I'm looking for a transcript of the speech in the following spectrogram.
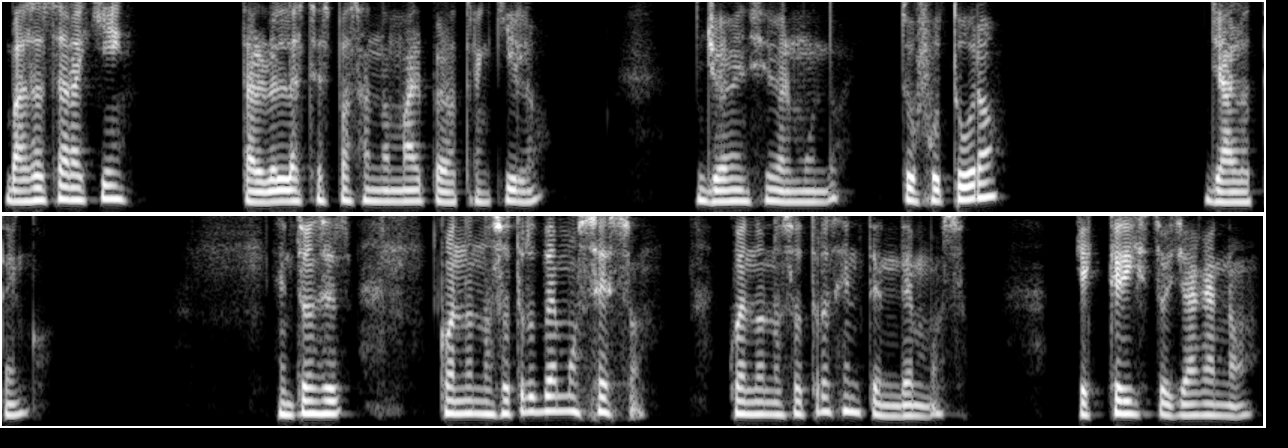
vas a estar aquí, tal vez la estés pasando mal, pero tranquilo. Yo he vencido el mundo. Tu futuro ya lo tengo. Entonces, cuando nosotros vemos eso, cuando nosotros entendemos que Cristo ya ganó,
